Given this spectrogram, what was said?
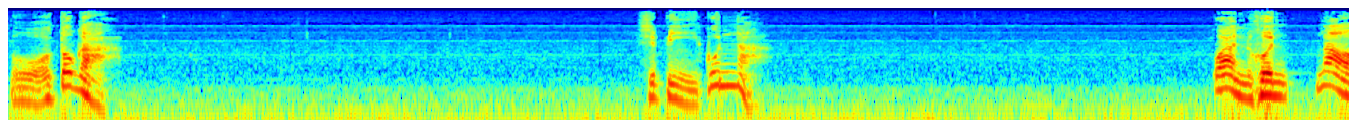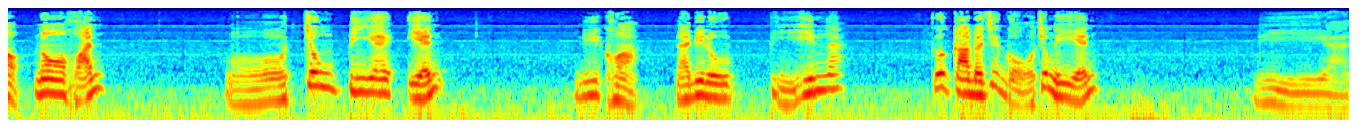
恶毒啊！是病菌呐！万分闹恼烦，五种病的炎，你看，来比如鼻音啊，佮加到这五种的炎，你呀。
